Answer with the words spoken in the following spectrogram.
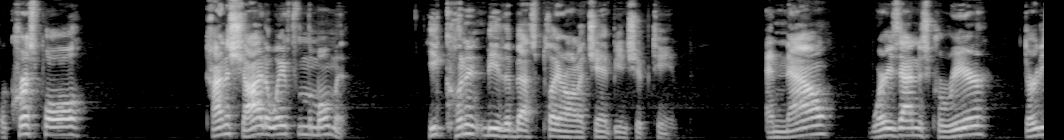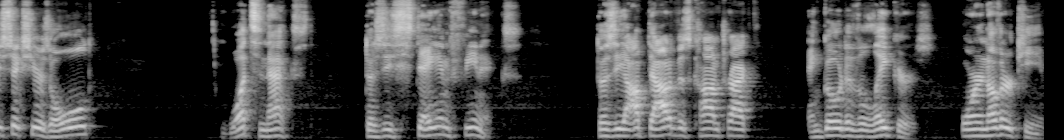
But Chris Paul kind of shied away from the moment. He couldn't be the best player on a championship team. And now, where he's at in his career, 36 years old, what's next? Does he stay in Phoenix? Does he opt out of his contract and go to the Lakers or another team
